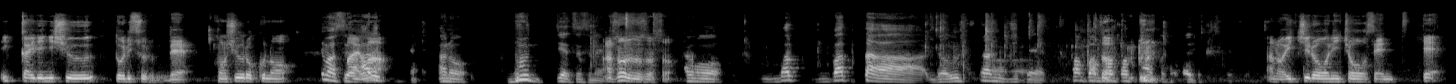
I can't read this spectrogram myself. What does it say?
1回で2週撮りするんで、この収録の前は、、あの、ブンってやつですね。あ、そうそうそうそう。あの、ババッターが打つ感じで、パンパンパンパンパンと叩いてくる。あの、一郎に挑戦って言って、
